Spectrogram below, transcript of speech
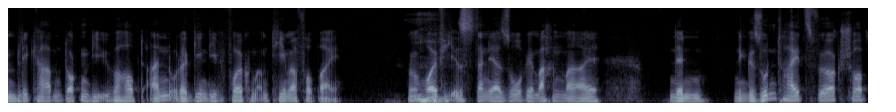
im Blick haben, docken die überhaupt an oder gehen die vollkommen am Thema vorbei? Mhm. Häufig ist es dann ja so, wir machen mal einen, einen Gesundheitsworkshop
